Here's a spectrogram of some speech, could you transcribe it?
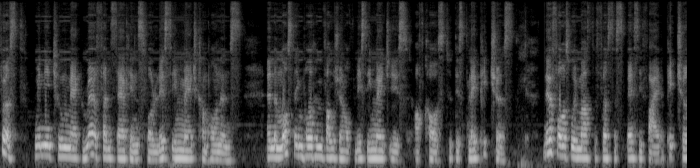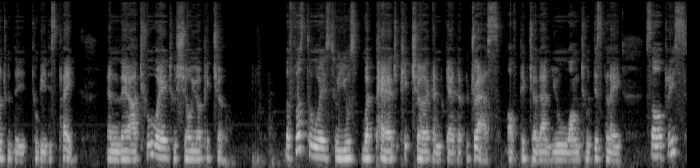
First, we need to make relevant settings for this image components. And the most important function of this image is, of course, to display pictures. Therefore, we must first specify the picture to, the, to be displayed. And there are two ways to show your picture. The first way is to use web page picture and get the address of picture that you want to display. So please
